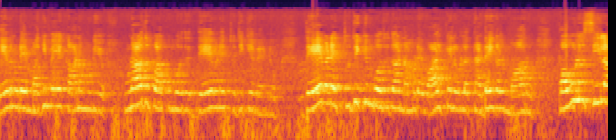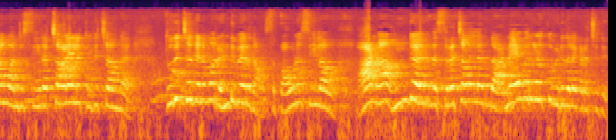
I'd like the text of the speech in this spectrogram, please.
தேவனுடைய மகிமையை காண முடியும். உணாவது பார்க்கும்போது தேவனை துதிக்க வேண்டும். தேவனை துதிக்கும் போது தான் நம்முடைய வாழ்க்கையில் உள்ள தடைகள் மாறும். பவுலும் சீலாவும் அந்த சிறைச்சாலையில் துதிச்சாங்க. துதிச்சது என்னமோ ரெண்டு பேர் தான் ச- பவுலும் சீலாவும். ஆனால் அங்கே இருந்த சிறைச்சாலையில் இருந்த அனைவர்களுக்கும் விடுதலை கிடைச்சிது.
